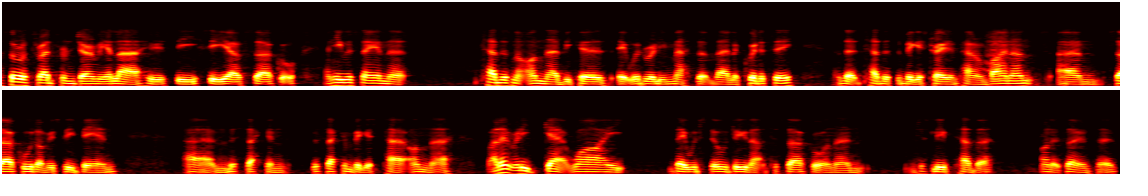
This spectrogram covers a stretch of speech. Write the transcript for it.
I saw a thread from Jeremy Allaire, who's the CEO of Circle, and he was saying that Tether's not on there because it would really mess up their liquidity. and That Tether's the biggest trading pair on Binance. Um, Circle's obviously being um, the second the second biggest pair on there. But I don't really get why they would still do that to Circle and then just leave Tether on its own. So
